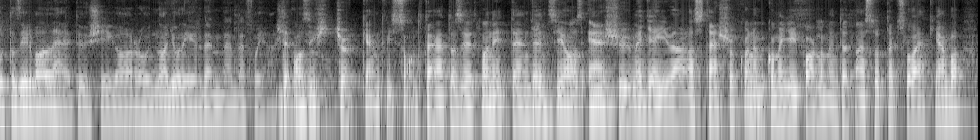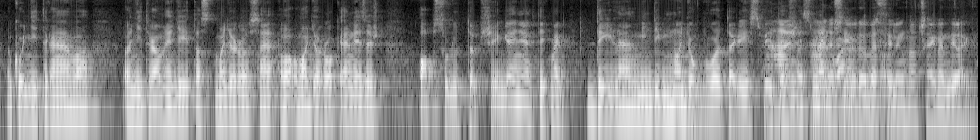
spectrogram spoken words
ott azért van lehetőség arra, hogy nagyon érdemben befolyásolja. De az is csökkent viszont. Tehát azért van egy tendencia, az első megyei választásokon, amikor megyei parlamentet választottak Szlovákiába, akkor Nyitrával, a Nyitra megyét azt Magyarország, a magyarok elnézést abszolút többséggel nyerték meg. Délen mindig nagyobb volt a részvétel. Hány, és hányos évről beszélünk nagyságrendileg?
